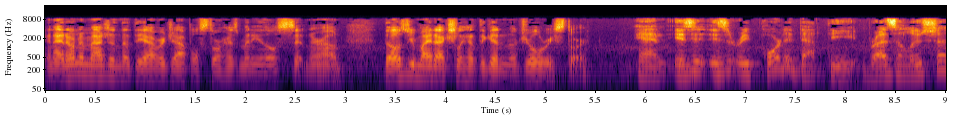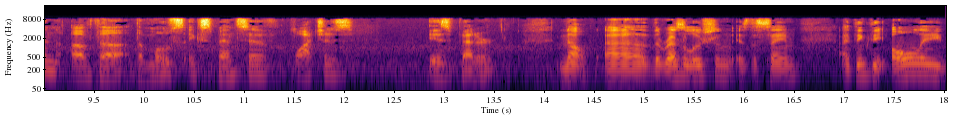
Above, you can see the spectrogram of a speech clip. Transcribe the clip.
And I don't imagine that the average Apple store has many of those sitting around. Those you might actually have to get in a jewelry store. And is it is it reported that the resolution of the the most expensive watches is better? No, uh, the resolution is the same. I think the only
